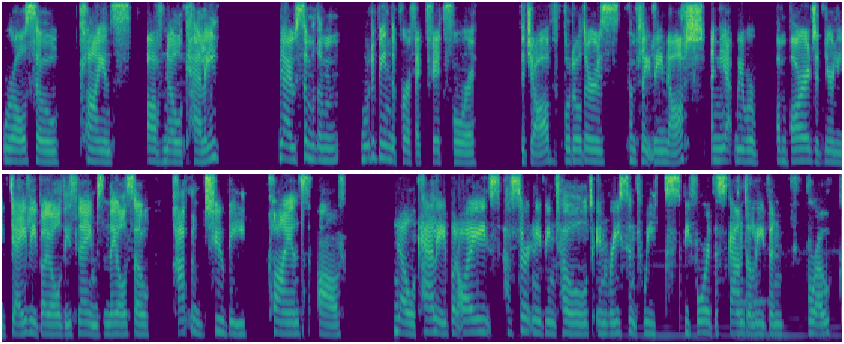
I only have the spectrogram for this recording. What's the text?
were also clients of Noel Kelly. Now, some of them would have been the perfect fit for the job, but others completely not. And yet we were bombarded nearly daily by all these names, and they also happened to be clients of Noel Kelly. But I have certainly been told in recent weeks, before the scandal even broke,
